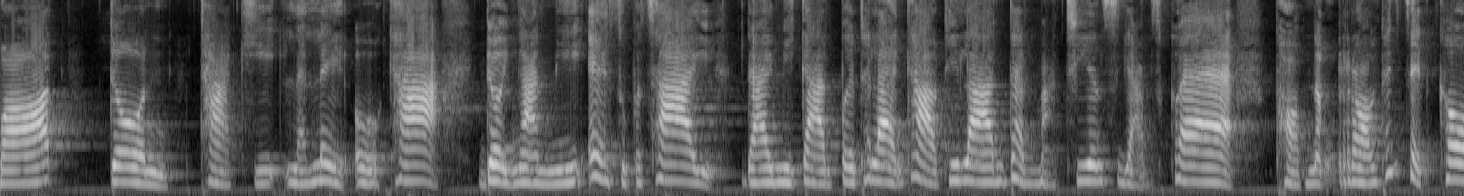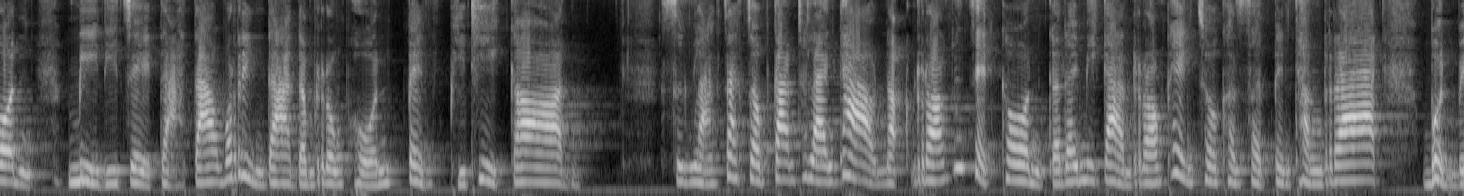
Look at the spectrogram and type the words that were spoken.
มอสดน ทาคิและเลโอค่ะ โดยงานนี้เอสุภชัย ได้มีการเปิดแถลงข่าวที่ร้านดันมาเชียนสยามสแควร์พร้อมนักร้องทั้ง 7 คน มีดีเจดาตาวรินดาดำรงผลเป็นพิธีกร ซึ่งหลังจากจบการแถลงข่าวนักร้องทั้ง 7 คนก็ได้มีการร้องเพลงโชว์คอนเสิร์ตเป็นครั้งแรก บนเว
